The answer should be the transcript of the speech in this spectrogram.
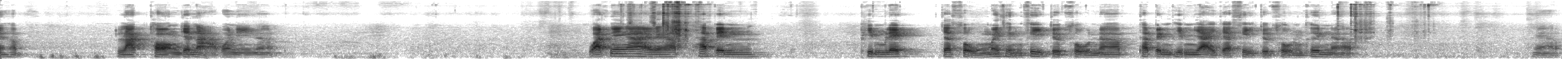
นะครับ ลักทองจะหนากว่านี้นะครับ วัดง่ายๆเลยครับ ถ้าเป็นพิมพ์เล็กจะสูงไม่ถึง 4.0 นะครับ ถ้าเป็นพิมพ์ใหญ่จะ 4.0 ขึ้นนะครับนี่ยครับ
